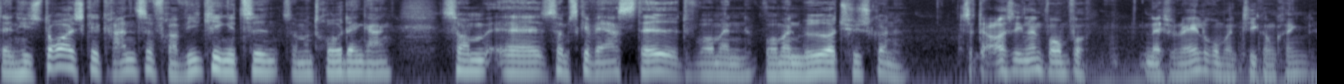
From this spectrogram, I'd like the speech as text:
den historiske grænse fra vikingetiden, som man troede dengang, som, øh, som skal være stedet, hvor man, hvor man møder tyskerne. Så der er også en eller anden form for nationalromantik omkring det?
